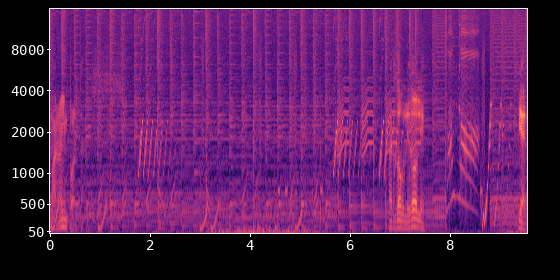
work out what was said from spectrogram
Bueno, no importa. A ver, doble, doble. Bien.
